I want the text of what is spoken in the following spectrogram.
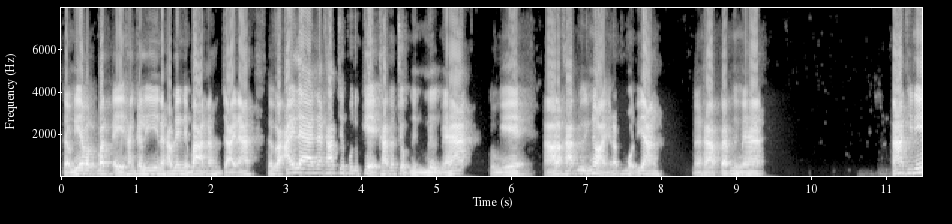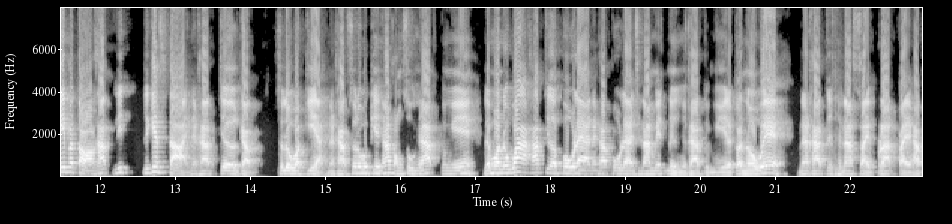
แต่วันนี้บังเอฮังการีนะครับเล่นในบ้านน่าสนใจนะ แล้วก็ไอร์แลนด์นะครับเจอโปรตุเกสครับจะจบหนึ่งหนึ่งนะฮะตรงนี้เอาละครับดูอีกหน่อยครับหมดหรือยังนะครับแป๊บหนึ่งนะฮะอ่าทีนี้มาต่อครับลิลิเกนสไตน์นะครับ เจอกับสโลวาเกียนะครับสโลวาเกียชนะสองศูนย์ครับตรงนี้ แล้วมอนโดวาครับเจอโปแลนด์นะครับโปแลนด์ชนะเม็ดหนึ่งครับตรงนี้แล้วก็นอร์เวย์นะครับจะชนะไซปรัสไปครับ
